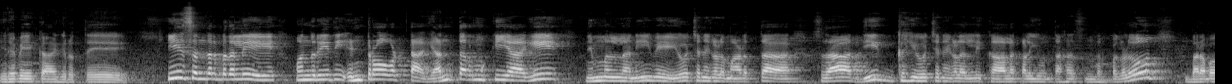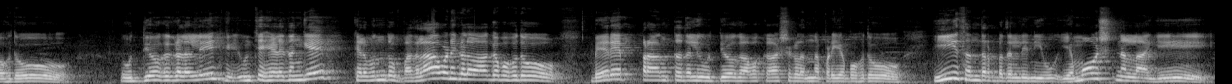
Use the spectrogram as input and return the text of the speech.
ಇರಬೇಕಾಗಿರುತ್ತೆ. ಈ ಸಂದರ್ಭದಲ್ಲಿ ಒಂದು ರೀತಿ ಇಂಟ್ರೋವಟ್ಟಾಗಿ ಅಂತರ್ಮುಖಿಯಾಗಿ ನಿಮ್ಮಲ್ಲ ನೀವೇ ಯೋಚನೆಗಳು ಮಾಡುತ್ತಾ, ಸದಾ ದೀರ್ಘ ಯೋಚನೆಗಳಲ್ಲಿ ಕಾಲ ಕಳೆಯುವಂತಹ ಸಂದರ್ಭಗಳು ಬರಬಹುದು. ಉದ್ಯೋಗಗಳಲ್ಲಿ ಮುಂಚೆ ಹೇಳಿದಂಗೆ ಕೆಲವೊಂದು ಬದಲಾವಣೆಗಳು ಆಗಬಹುದು. ಬೇರೆ ಪ್ರಾಂತದಲ್ಲಿ ಉದ್ಯೋಗ ಅವಕಾಶಗಳನ್ನು ಪಡೆಯಬಹುದು. ಈ ಸಂದರ್ಭದಲ್ಲಿ ನೀವು ಎಮೋಷ್ನಲ್ ಆಗಿ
